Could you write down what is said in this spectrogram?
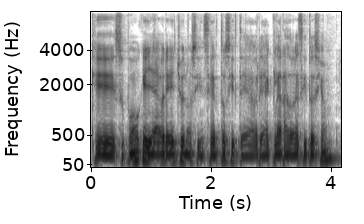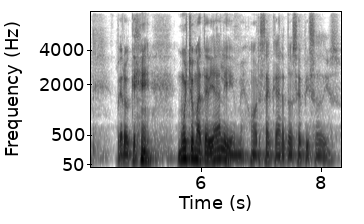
que supongo que ya habré hecho unos insertos y te habré aclarado la situación, pero que mucho material y mejor sacar dos episodios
